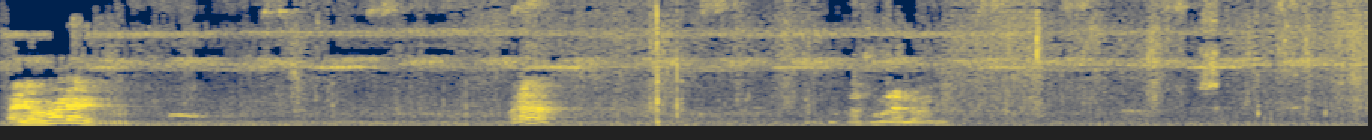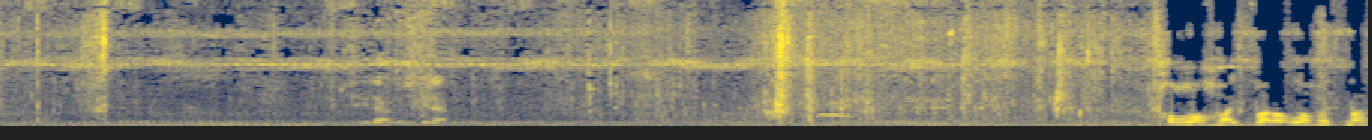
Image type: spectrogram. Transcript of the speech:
Ayo, mana? Mana? Semua ni. Silap, silap. Allahu Akbar, Allahu Akbar.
